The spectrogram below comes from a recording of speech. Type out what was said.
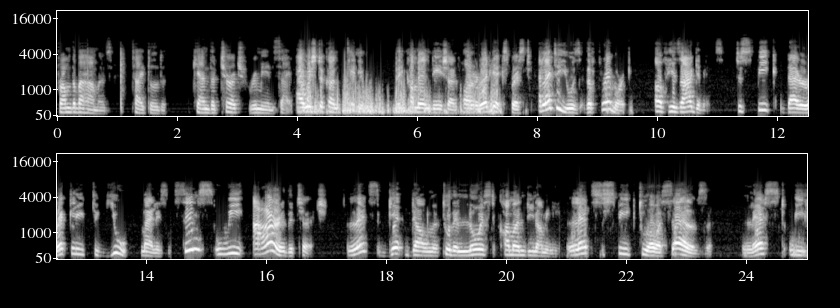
from the Bahamas titled, Can the Church Remain Silent? I wish to continue the commendation already expressed. I'd like to use the framework of his arguments to speak directly to you, my listeners. Since we are the church, let's get down to the lowest common denominator. Let's speak to ourselves, lest we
